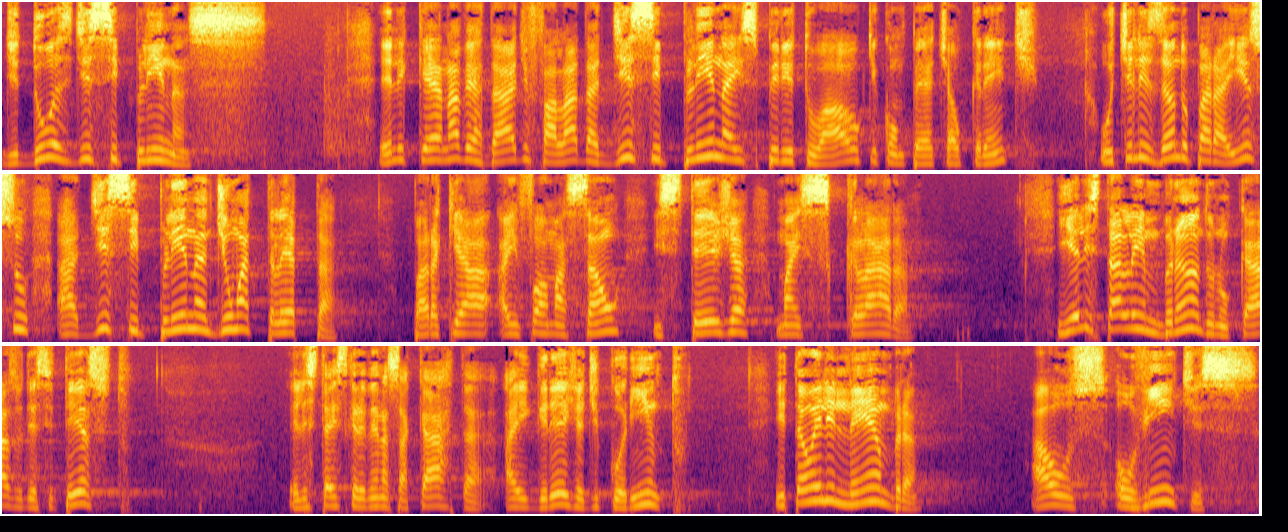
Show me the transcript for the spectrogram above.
de duas disciplinas. Ele quer, na verdade, falar da disciplina espiritual que compete ao crente, utilizando para isso a disciplina de um atleta, para que a, a informação esteja mais clara. E ele está lembrando, no caso desse texto, ele está escrevendo essa carta à igreja de Corinto, então ele lembra aos ouvintes,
